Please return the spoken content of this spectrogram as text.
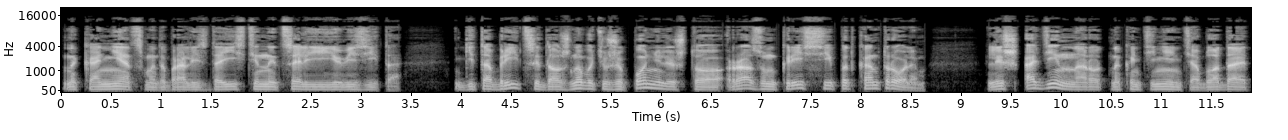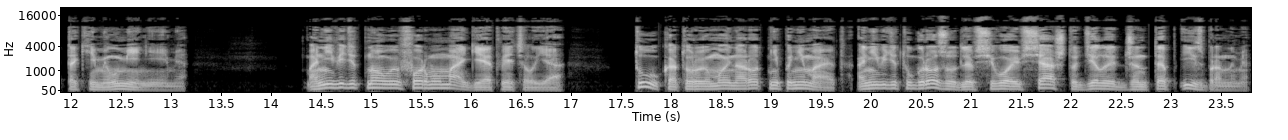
Наконец мы добрались до истинной цели ее визита. Гитабрийцы, должно быть, уже поняли, что разум Крессии под контролем. Лишь один народ на континенте обладает такими умениями. «Они видят новую форму магии», — ответил я. «Ту, которую мой народ не понимает. Они видят угрозу для всего и вся, что делает Джентеп избранными».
